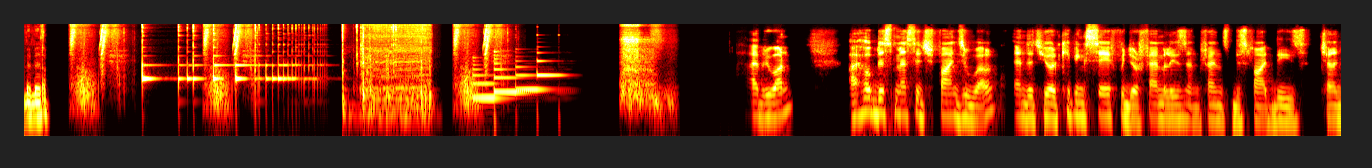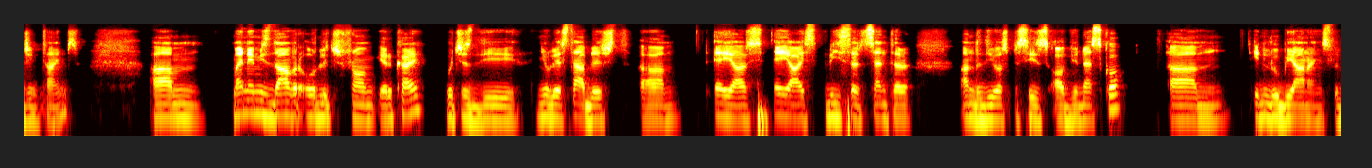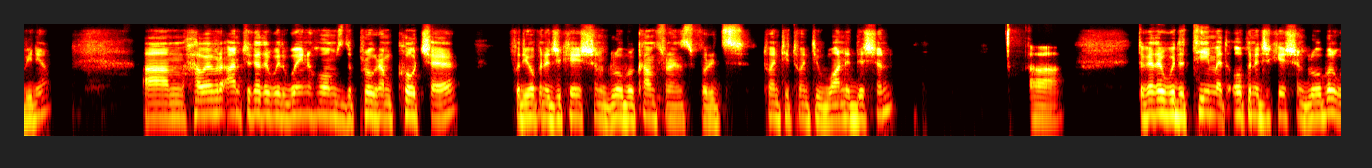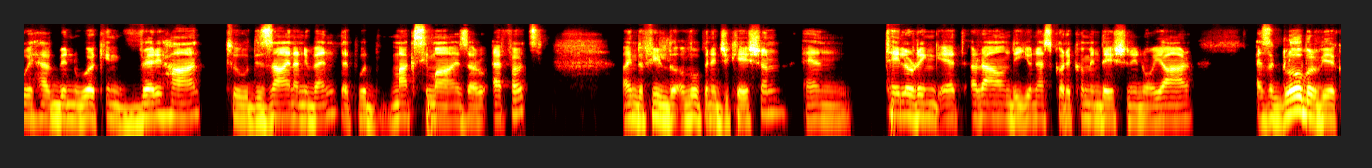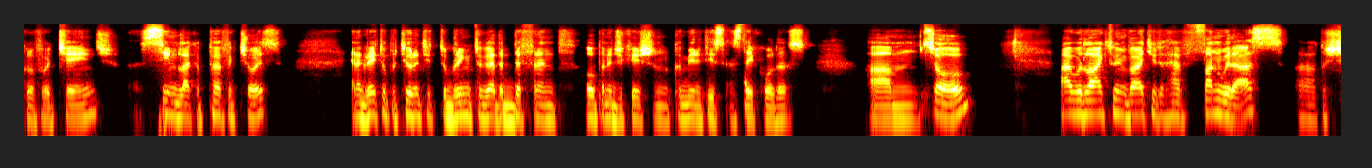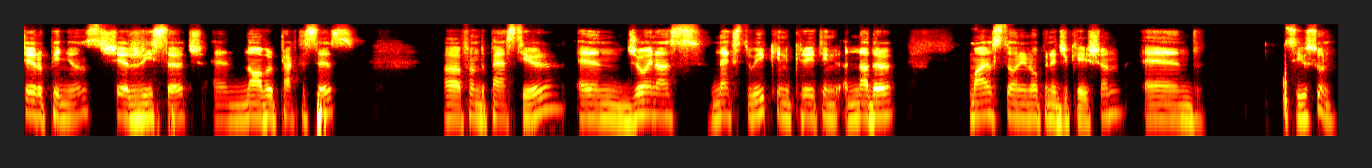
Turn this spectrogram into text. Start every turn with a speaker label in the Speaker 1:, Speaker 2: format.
Speaker 1: Hi, everyone. I hope this message finds you well and that you are keeping safe with your families and friends despite these challenging times. Um, my name is Davor Orlic from IRCAI, which is the newly established um, AI, AI Research Center under the auspices of UNESCO um, in Ljubljana in Slovenia. Um, however, I'm together with Wayne Holmes, the program co-chair for the Open Education Global Conference for its 2021 edition. Uh, Together with the team at Open Education Global, we have been working very hard to design an event that would maximize our efforts in the field of open education and tailoring it around the UNESCO recommendation in OER as a global vehicle for change seemed like a perfect choice and a great opportunity to bring together different open education communities and stakeholders. Um, so I would like to invite you to have fun with us, uh, to share opinions, share research and novel practices uh, from the past year, and join us next week in creating another milestone in open education. And see you soon.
